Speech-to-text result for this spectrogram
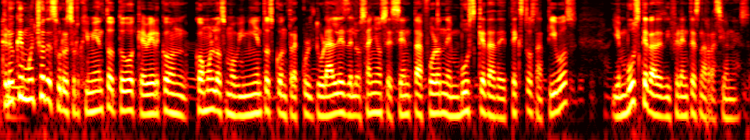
Creo que mucho de su resurgimiento tuvo que ver con cómo los movimientos contraculturales de los años 60 fueron en búsqueda de textos nativos y en búsqueda de diferentes narraciones.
